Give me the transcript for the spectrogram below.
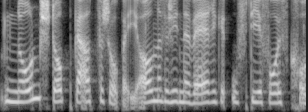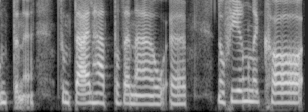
nonstop Geld verschoben, in allen verschiedenen Währungen auf diese fünf Konten. Zum Teil hat er dann auch äh, noch Firmen gehabt,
